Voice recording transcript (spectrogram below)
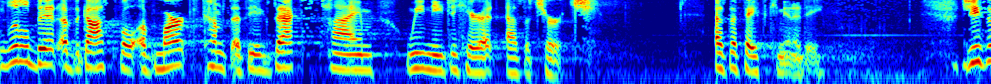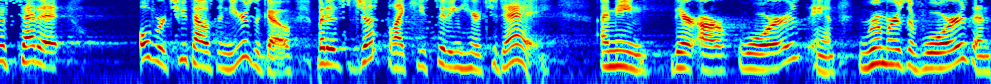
little bit of the Gospel of Mark comes at the exact time we need to hear it as a church, as a faith community. Jesus said it over 2,000 years ago, but it's just like he's sitting here today. I mean, there are wars and rumors of wars, and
